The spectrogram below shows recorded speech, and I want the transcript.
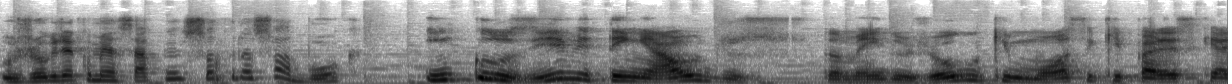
o jogo já ia começar com um soco na sua boca. Inclusive tem áudios também do jogo que mostra que parece que a,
